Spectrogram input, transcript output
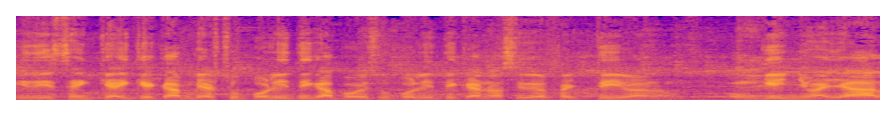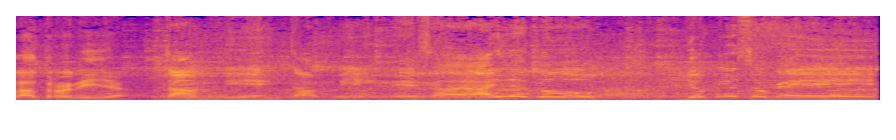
y dicen que hay que cambiar su política porque su política no ha sido efectiva, ¿no? Un guiño allá a la otra orilla. También, también. Esa- hay de todo. Yo pienso que,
